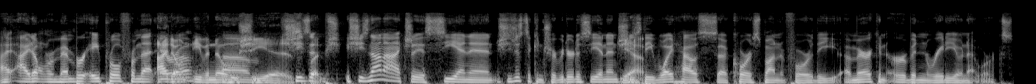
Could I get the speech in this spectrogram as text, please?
I, I don't remember April from that. I era. Um, don't even know who she is, She's a, she's not actually a CNN. She's just a contributor to CNN. She's Yeah. the White House uh, correspondent for the American Urban Radio Networks.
